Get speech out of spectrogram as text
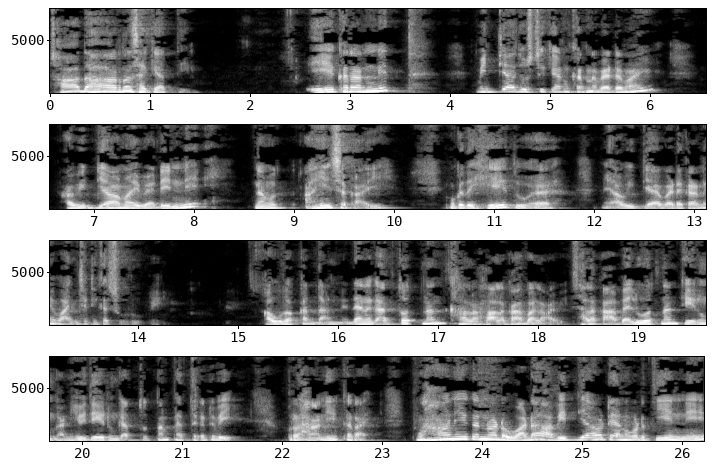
සාධාරණ සැකයක් තියෙනවා. ඒ කරන්නේත් මිත්‍යා දෘෂ්ටිකයන් කරන වැඩමයි අවිද්‍යාවමයි වැඩෙන්නේ. නමුත් අහිංසකයි. මොකද හේතුව මේ අවිද්‍යාව වැඩ කරන්නේ වංචනික ස්වරූපේ. කවුරක්වත් දන්නේ දැනගත්තොත් නම් කලහලකා බලාවි. සලකා බැලුවොත් නම් තේරුම් ගනිවි. තේරුම් ගත්තොත් නම් පැත්තකට වෙයි. ප්‍රහාණය කරයි. ප්‍රහාණය කරනවට වඩා අවිද්‍යාවට යනකොට තියෙන්නේ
